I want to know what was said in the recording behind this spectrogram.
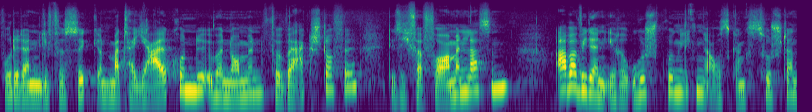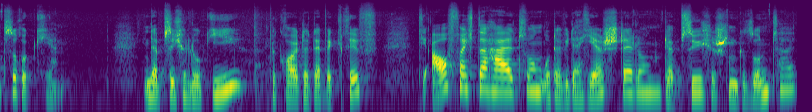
wurde dann in die Physik und Materialkunde übernommen für Werkstoffe, die sich verformen lassen, aber wieder in ihre ursprünglichen Ausgangszustand zurückkehren. In der Psychologie bedeutet der Begriff die Aufrechterhaltung oder Wiederherstellung der psychischen Gesundheit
